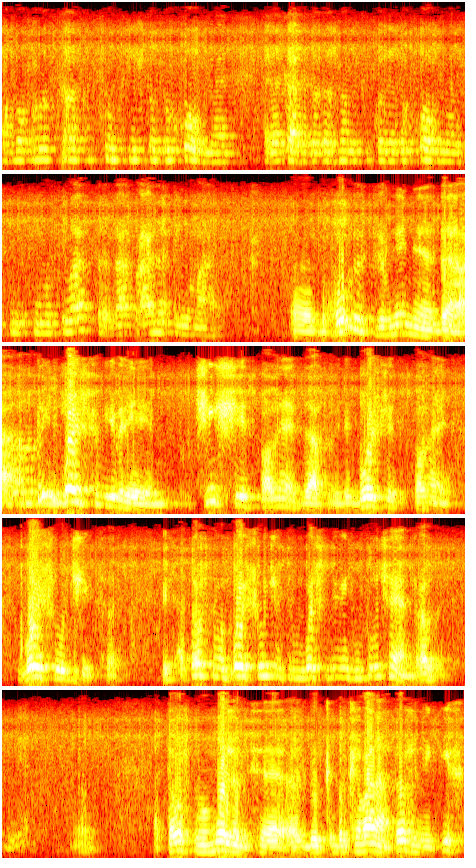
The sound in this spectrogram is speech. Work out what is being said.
А вопрос как, в смысле, что духовное, это как, это должна быть какая-то духовная в смысле мотивация, да, правильно я понимаю? Э, духовное стремление, да, быть большим евреем, чище исполнять заповеди, больше исполнять, больше учиться. Ведь от того, что мы больше учимся, мы больше денег не получаем, правда? Нет. От того, что мы молимся э, Бакавана, тоже никаких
